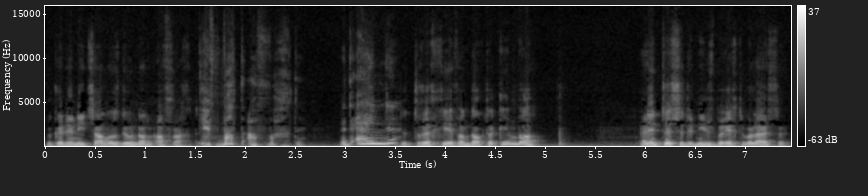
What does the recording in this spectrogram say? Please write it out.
We kunnen niets anders doen dan afwachten. Ja, wat afwachten? Het einde? De terugkeer van dokter Kimball. En intussen de nieuwsberichten beluisteren.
